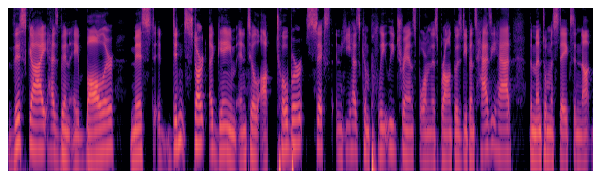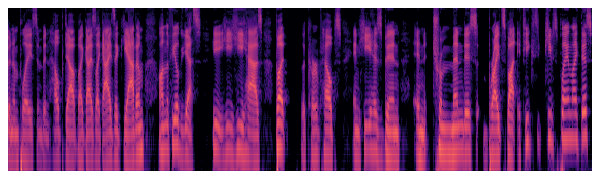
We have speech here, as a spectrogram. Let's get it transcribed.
This guy has been a baller. Missed, it didn't start a game until October 6th, and he has completely transformed this Broncos defense. Has he had the mental mistakes and not been in place and been helped out by guys like Isaac Yiadom on the field? Yes, he he he has. But the curve helps, and he has been a tremendous bright spot. If he keeps playing like this,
